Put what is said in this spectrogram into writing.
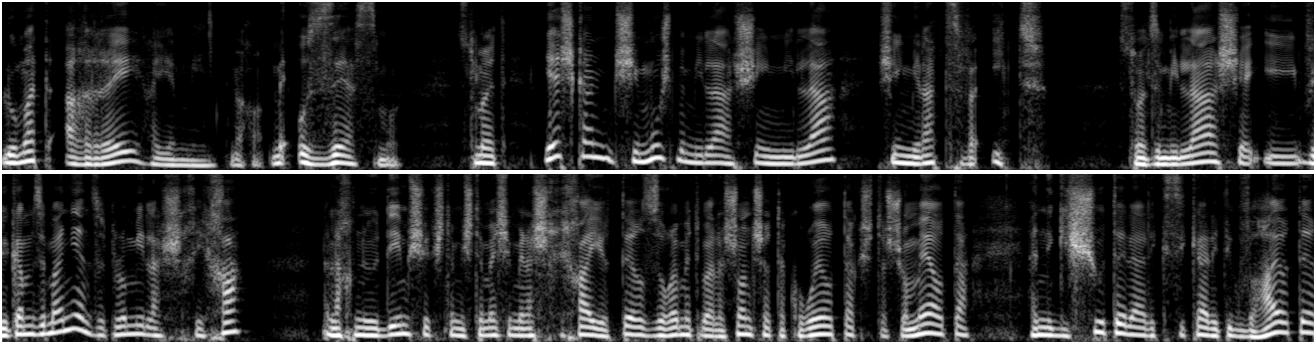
לעומת ערי הימין. נכון. מעוזי השמאל. זאת אומרת, יש כאן שימוש במילה שהיא מילה שהיא מילה צבאית. זאת אומרת, זו מילה שהיא, וגם זה מעניין, זאת לא מילה שכיחה. אנחנו יודעים שכשאתה משתמש במילה שכיחה היא יותר זורמת בלשון שאתה קורא אותה, כשאתה שומע אותה, הנגישות אליה הלקסיקלית היא גבוהה יותר.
